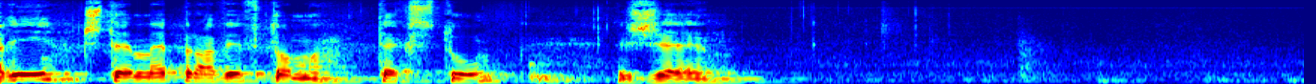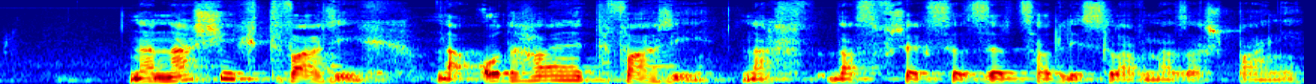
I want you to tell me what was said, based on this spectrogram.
Tady čteme právě v tom textu, že na našich tvářích, na odhalené tváři nás, všech se zrcadlí slavna zašpání.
